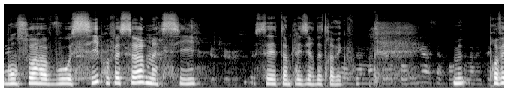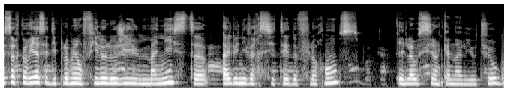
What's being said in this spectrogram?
Bonsoir à vous aussi, professeur. Merci c'est un plaisir d'être avec vous. Professeur Corias est diplômé en philologie humaniste à l'Université de Florence. Il a aussi un canal YouTube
